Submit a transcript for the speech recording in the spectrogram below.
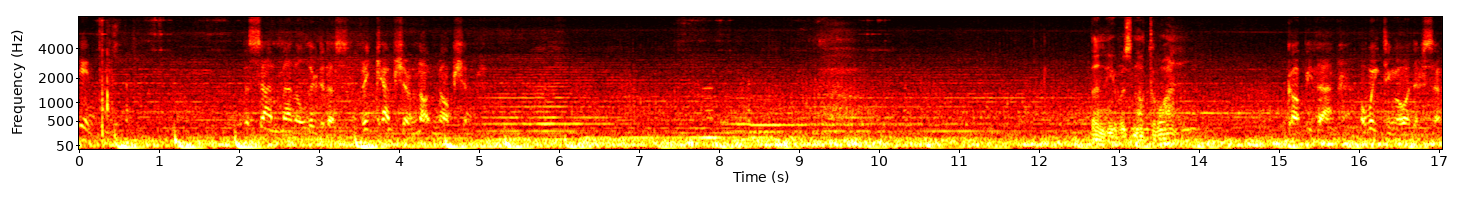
In. The Sandman eluded us. Recapture not an option. Then he was not the one. Copy that. Awaiting orders, sir.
